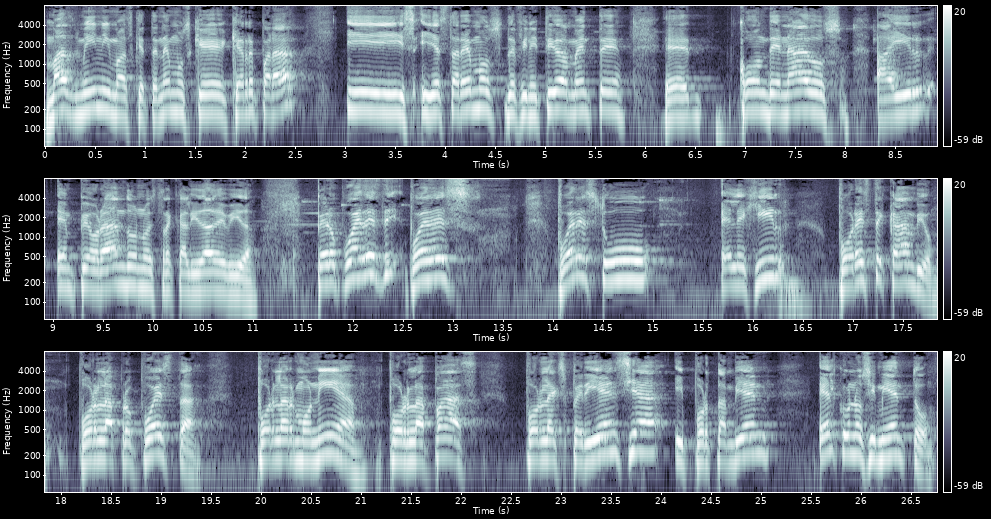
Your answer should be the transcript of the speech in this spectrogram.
más mínimas que tenemos que, que reparar y, y, estaremos definitivamente eh, condenados a ir empeorando nuestra calidad de vida. Pero puedes, puedes, puedes tú elegir por este cambio, por la propuesta, por la armonía, por la paz, por la experiencia y por también el conocimiento,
